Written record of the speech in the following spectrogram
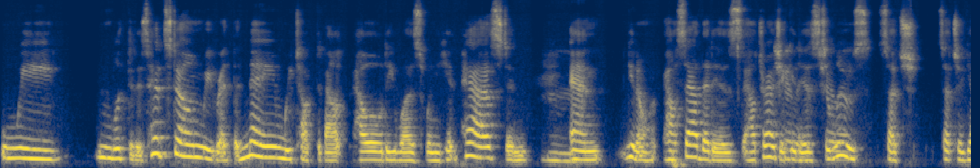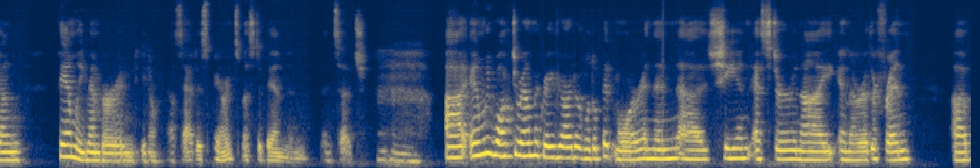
we looked at his headstone, we read the name, we talked about how old he was when he had passed and Mm. and you know how sad that is, how tragic Truly, it is to lose such such a young family member and you know how sad his parents must have been and, and such. Mhm. Uh, and we walked around the graveyard a little bit more, and then uh, she and Esther and I and our other friend uh,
